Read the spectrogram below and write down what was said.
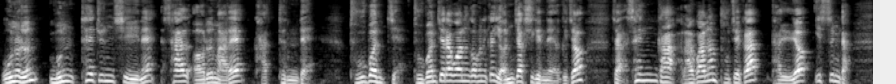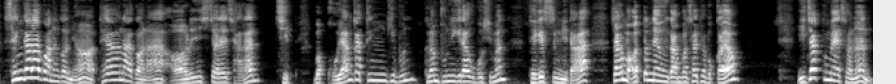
오늘은 문태준 시인의 살 얼음 아래 같은데 두 번째, 두 번째라고 하는 거 보니까 연작시겠네요. 그죠? 자, 생가라고 하는 부제가 달려 있습니다. 생가라고 하는 건요, 태어나거나 어린 시절에 자란 집, 뭐, 고향 같은 기분, 그런 분위기라고 보시면 되겠습니다. 자, 그럼 어떤 내용인가 한번 살펴볼까요? 이 작품에서는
